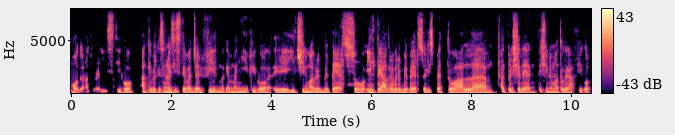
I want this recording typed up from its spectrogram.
modo naturalistico, anche perché se no esisteva già il film che è magnifico e il cinema avrebbe perso, il teatro avrebbe perso rispetto al, al precedente cinematografico,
